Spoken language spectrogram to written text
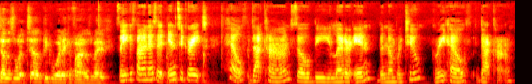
Tell us what tell the people where they can find us, baby. So you can find us at integratehealth.com. So the letter N, the number two, greathealth.com.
